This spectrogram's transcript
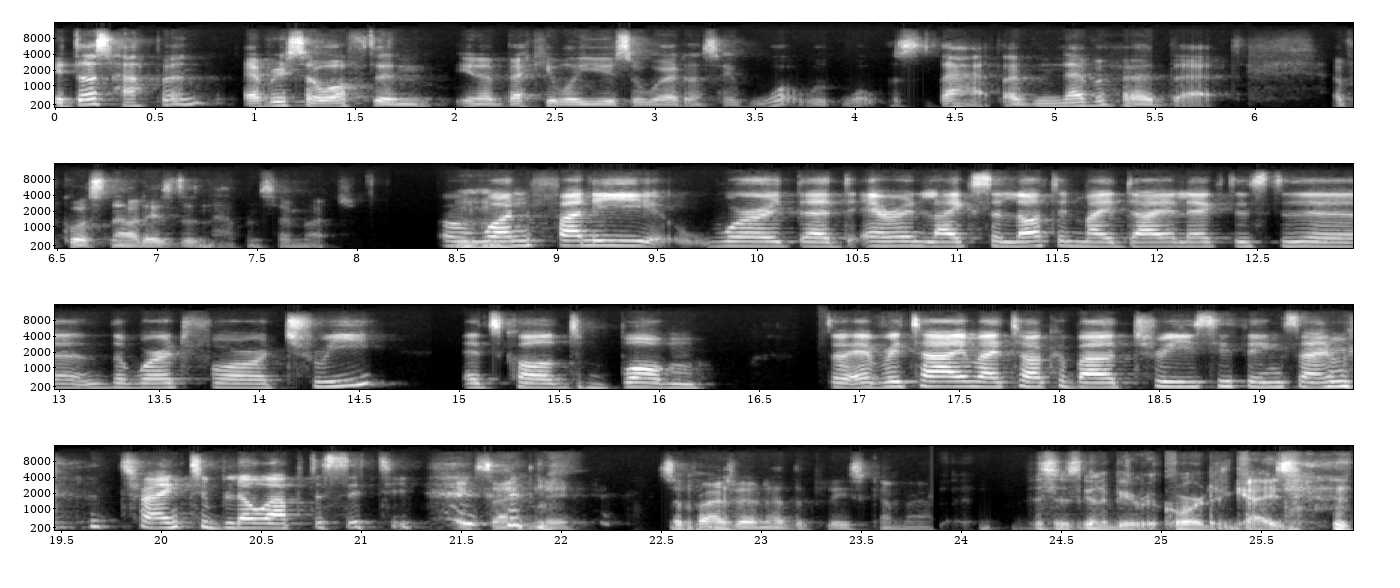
it does happen every so often. You know, Becky will use a word and say, "What what was that? I've never heard that." Of course, nowadays it doesn't happen so much. Or mm-hmm. one funny word that Aaron likes a lot in my dialect is the the word for tree. It's called bomb so every time I talk about trees, he thinks I'm trying to blow up the city. Exactly. Surprised we haven't had the police come around. This is going to be recorded, guys. you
